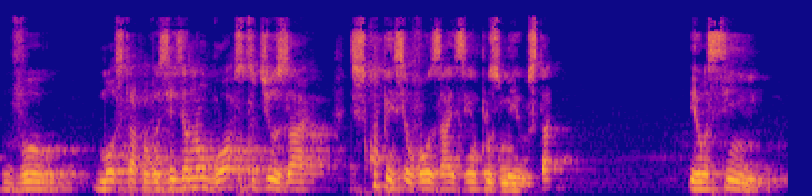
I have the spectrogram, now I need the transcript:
vou mostrar para vocês, eu não gosto de usar, desculpem se eu vou usar exemplos meus, tá? Eu assim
